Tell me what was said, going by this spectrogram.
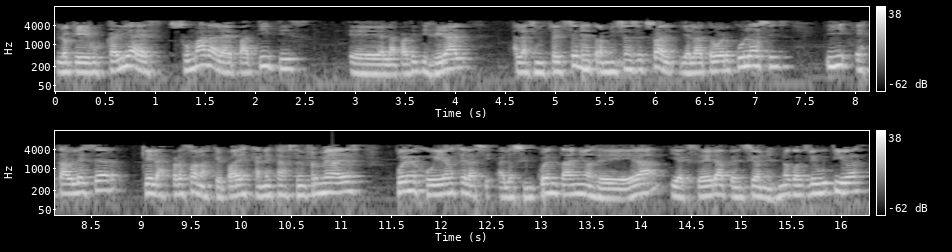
lo que buscaría es sumar a la hepatitis, eh, a la hepatitis viral, a las infecciones de transmisión sexual y a la tuberculosis y establecer que las personas que padezcan estas enfermedades pueden jubilarse a los 50 años de edad y acceder a pensiones no contributivas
